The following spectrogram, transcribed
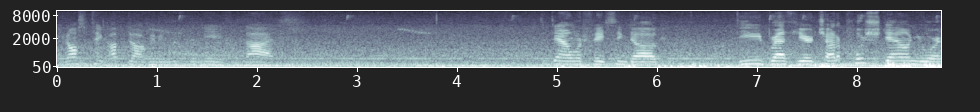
You can also take up dog, maybe lift the knees and thighs. A downward facing dog. Deep breath here. Try to push down your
